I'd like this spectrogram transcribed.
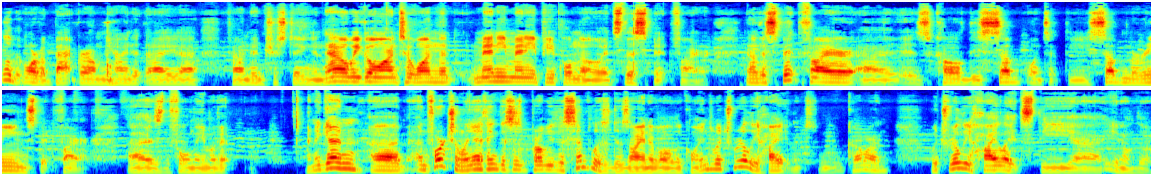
little bit more of a background behind it that I uh, found interesting. And now we go on to one that many, many people know. It's the Spitfire. Now the Spitfire uh, is called the sub. What's it? The submarine Spitfire uh, is the full name of it. And again, uh, unfortunately, I think this is probably the simplest design of all the coins, which really highlights. Come on, which really highlights the uh, you know the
